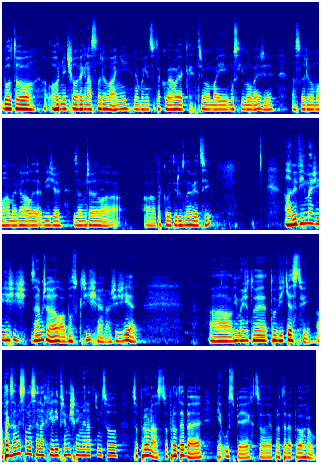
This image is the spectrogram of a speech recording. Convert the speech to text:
byl to hodný člověk nasledování, nebo něco takového, jak třeba mají muslimové, že nasledují Mohameda, ale ví, že zemřel a, a takové ty různé věci. Ale my víme, že Ježíš zemřel a byl vzkříšen a že žije. A víme, že to je to vítězství. A tak zamysleme se na chvíli, přemýšlejme nad tím, co, co pro nás, co pro tebe je úspěch, co je pro tebe prohrou.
